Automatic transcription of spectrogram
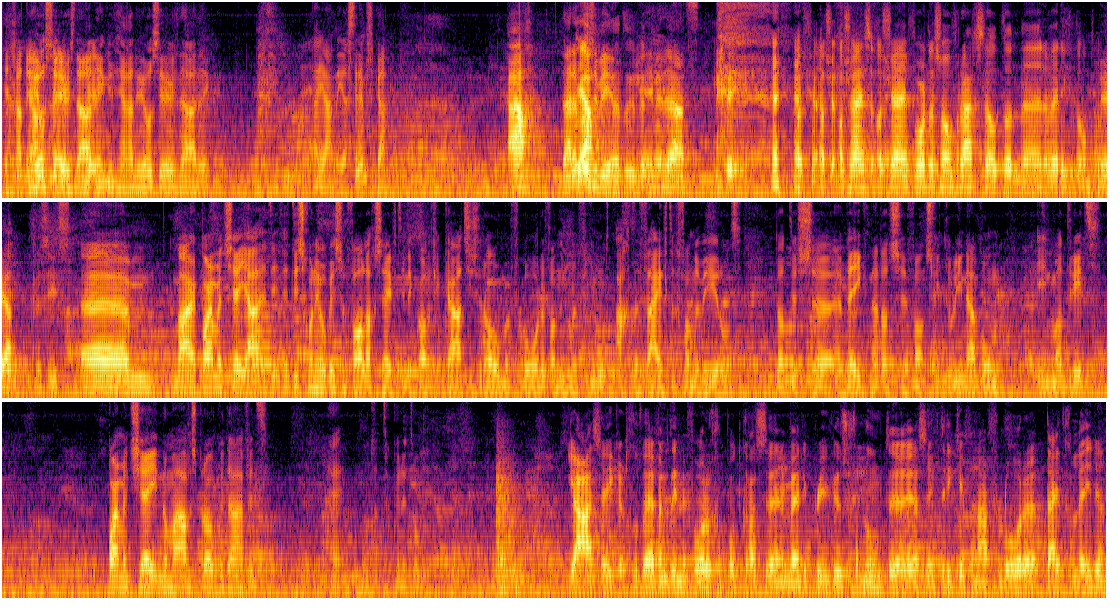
Jij gaat nu Ja, heel serieus nee, nadenken. nee. Jij gaat nu heel serieus nadenken. Diana Jastremska. Ah, Daar hebben ja, we ze weer. natuurlijk. Inderdaad. Als, je, als, je, als, jij, als jij voortaan zo'n vraag stelt, dan, eh, dan weet ik het antwoord. Ja, precies. Ehm, maar Parmentier, ja, het, het is gewoon heel wisselvallig. Ze heeft in de kwalificaties Rome verloren van de nummer 458 van de wereld. Dat is eh, een week nadat ze van Svitolina won in Madrid. Parmentier, normaal gesproken, David, hè, moet het kunnen toch? Ja, zeker. Goed, we hebben het in de vorige podcast en bij die previews genoemd. Eh, ze heeft drie keer van haar verloren, een tijd geleden.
